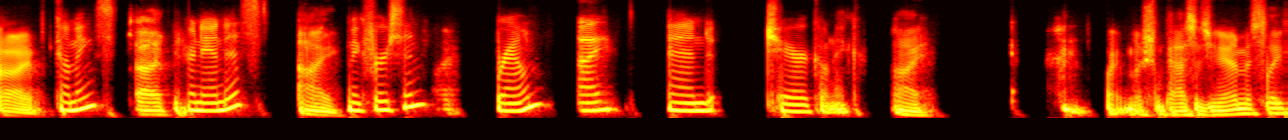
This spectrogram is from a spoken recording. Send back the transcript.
Aye. Cummings, Aye. Hernandez, Aye. McPherson, Aye. Brown, Aye. and Chair Koenig. Aye. All right, motion passes unanimously.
